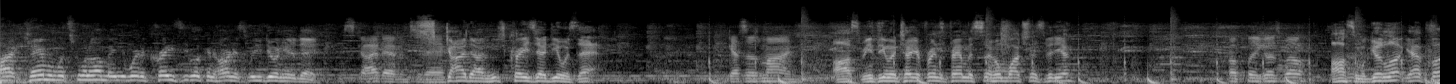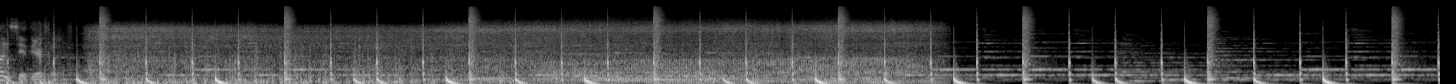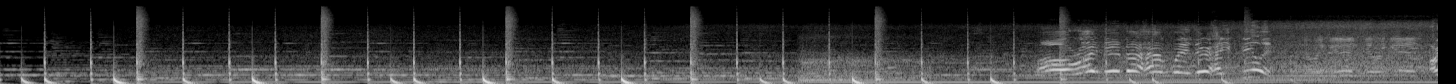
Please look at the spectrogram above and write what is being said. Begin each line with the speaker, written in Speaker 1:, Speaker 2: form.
Speaker 1: All right, Cameron, what's going on, man? You're wearing a crazy looking harness. What are you doing here today?
Speaker 2: Skydiving today.
Speaker 1: Skydiving. Whose crazy idea was that?
Speaker 2: I Guess it was mine.
Speaker 1: Awesome. Anything you want to tell your friends and family sitting home watching this video?
Speaker 2: Hopefully it goes well.
Speaker 1: Awesome. Well, good luck. Have fun. See you at the airplane.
